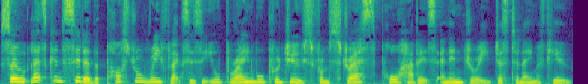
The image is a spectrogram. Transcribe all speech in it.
So, let's consider the postural reflexes that your brain will produce from stress, poor habits, and injury, just to name a few.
